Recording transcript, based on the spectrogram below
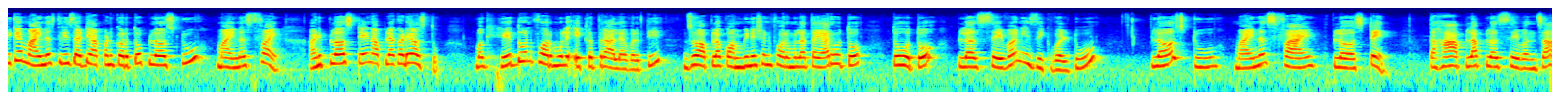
ठीक आहे? मायनस थ्रीसाठी आपण करतो प्लस टू मायनस फाय आणि प्लस टेन आपल्याकडे असतो. मग हे दोन फॉर्म्युले एकत्र आल्यावरती जो आपला कॉम्बिनेशन फॉर्म्युला तयार होतो तो होतो plus seven is equal to plus two minus five plus ten. तर हा आपला प्लस सेवनचा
